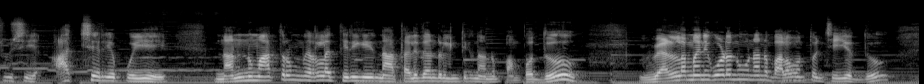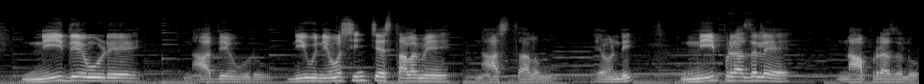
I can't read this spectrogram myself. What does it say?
చూసి ఆశ్చర్యపోయి నన్ను మాత్రం మిరల తిరిగి నా తల్లిదండ్రుల ఇంటికి నన్ను పంపొద్దు. వెళ్ళమని కూడా నువ్వు నన్ను బలవంతం చేయొద్దు నీ దేవుడే నా దేవుడు నీవు నివసించే స్థలమే నా స్థలము. ఏమండి? నీ ప్రజలే నా ప్రజలు.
